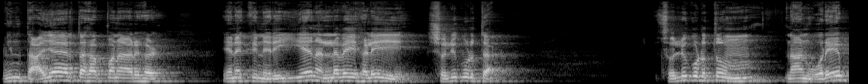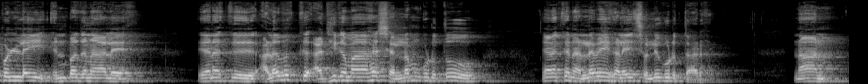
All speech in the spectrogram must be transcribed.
என் தாயார் தகப்பனார்கள் எனக்கு நிறைய நல்லவைகளை சொல்லிக் கொடுத்தார். சொல்லிக் கொடுத்தும் நான் ஒரே பிள்ளை என்பதனாலே எனக்கு அளவுக்கு அதிகமாக செல்லம் கொடுத்து எனக்கு நல்லவைகளை சொல்லிக் கொடுத்தார்கள். நான்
